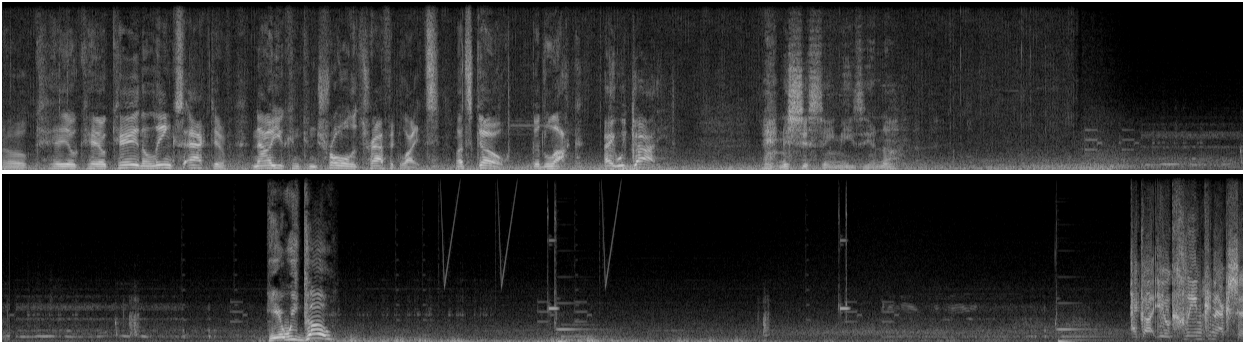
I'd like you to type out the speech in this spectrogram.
Okay, okay, okay. The link's active. Now you can control the traffic lights. Let's go. Good luck. Hey, we got it. Man, this shit seem easy enough. Here we go. I got you a clean connection.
